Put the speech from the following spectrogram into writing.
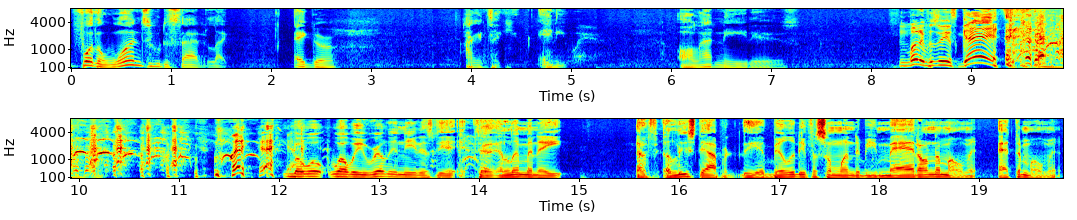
For the ones who decided like, hey girl, I can take you anywhere. All I need is Money for this gas. But what, what we really need is the to eliminate of, at least the the ability for someone to be mad on the moment at the moment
